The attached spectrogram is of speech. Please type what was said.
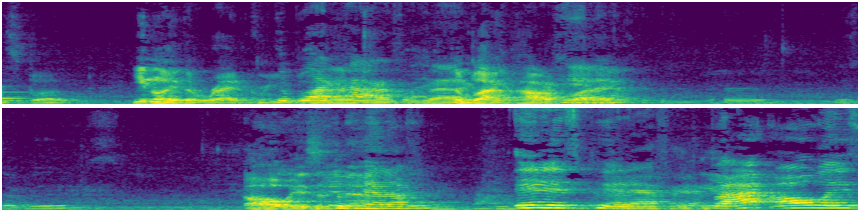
is, but you know, like the red, green, The Black black. Power flag. The black power flag. Or is that what it is? Oh, is it the Pan Pan African? African? It is Pan African, but I always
